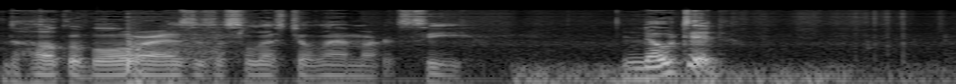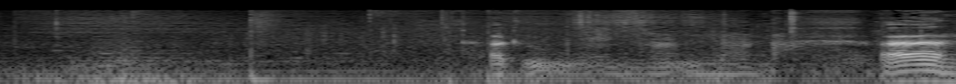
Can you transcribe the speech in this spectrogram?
The Hulk of Ores is a celestial landmark at sea. Noted. Uh,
